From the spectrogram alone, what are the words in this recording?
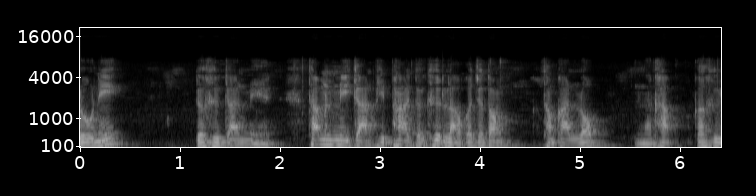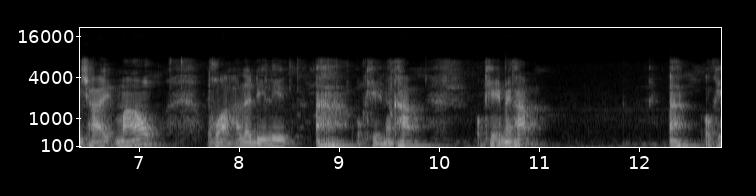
รูนี้ก็คือการเมทถ้ามันมีการผิดพลาดเกิดขึ้นเราก็จะต้องทำการลบนะครับ ก็คือใช้เมาส์ขวาและ delete อ่าโอเคนะครับ โอเคไหมครับอะโอเค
